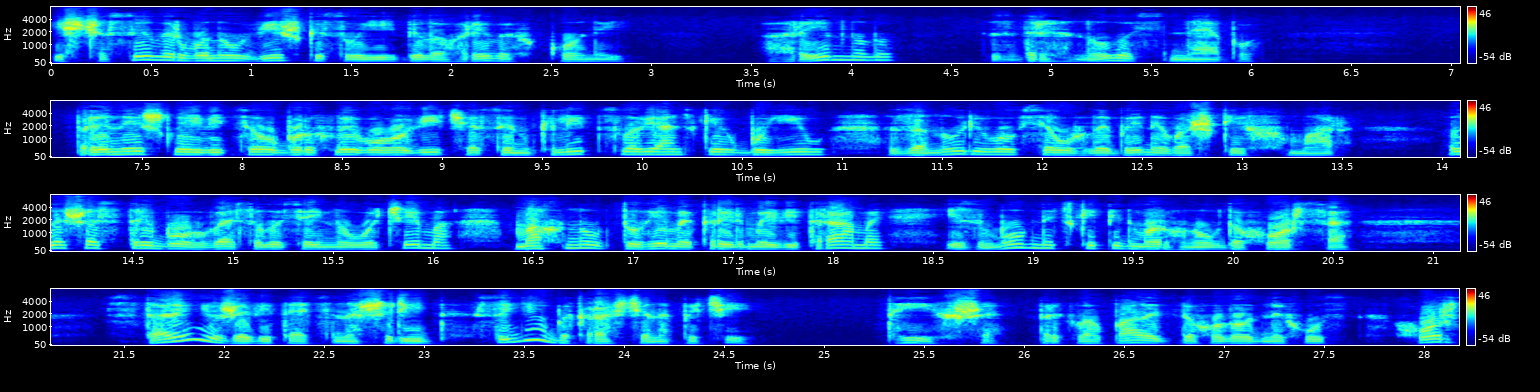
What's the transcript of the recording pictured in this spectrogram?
і щосили рвонув вішки своїх білогривих коней. Гримнуло здригнулось небо. Принишклий від цього бурхливого віча синкліт слов'янських богів занурювався у глибини важких хмар. Лише стрибог весело сяйнув очима, махнув тугими крильми вітрами і змовницьки підморгнув до хорса. Старий уже вітець наш рід, сидів би краще на печі. Тихше, приклав палець до холодних уст хорс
